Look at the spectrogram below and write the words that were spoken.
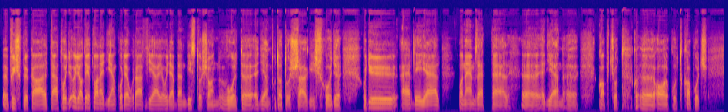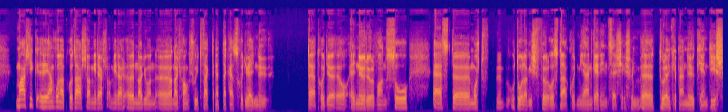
püspök áll. Tehát, hogy, hogy azért van egy ilyen koreográfiája, hogy ebben biztosan volt egy ilyen tudatosság is, hogy, hogy ő Erdélyel a nemzettel egy ilyen kapcsot alkot, kapocs. Másik ilyen vonatkozása, amire, amire nagyon nagy hangsúlyt fektettek, ez, hogy ő egy nő. Tehát, hogy egy nőről van szó, ezt most utólag is fölhozták, hogy milyen gerinces, és hogy tulajdonképpen nőként is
